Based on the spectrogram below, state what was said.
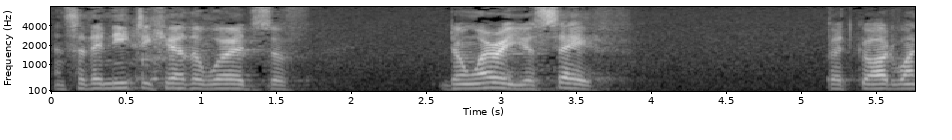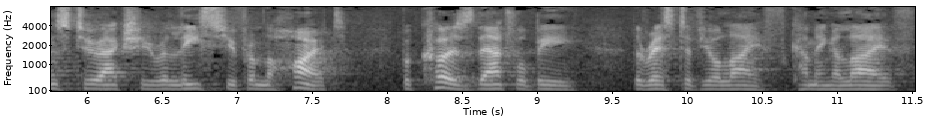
And so they need to hear the words of, don't worry, you're safe. But God wants to actually release you from the heart because that will be the rest of your life coming alive.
